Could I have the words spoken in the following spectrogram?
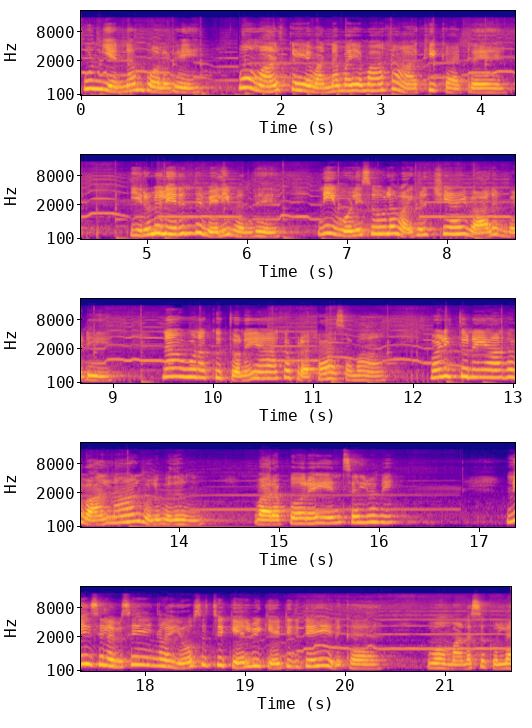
உன் எண்ணம் போலவே உன் வாழ்க்கையை வண்ணமயமாக ஆக்கி காட்டுறேன். இருளிலிருந்து வெளிவந்து நீ ஒளிசூல மகிழ்ச்சியாய் வாழும்படி நான் உனக்கு துணையாக பிரகாசமா வழித்துணையாக வாழ்நாள் முழுவதும் வரப்போறேன் என் செல்வமே. நீ சில விஷயங்களை யோசித்து கேள்வி கேட்டுக்கிட்டே இருக்க. உன் மனசுக்குள்ள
